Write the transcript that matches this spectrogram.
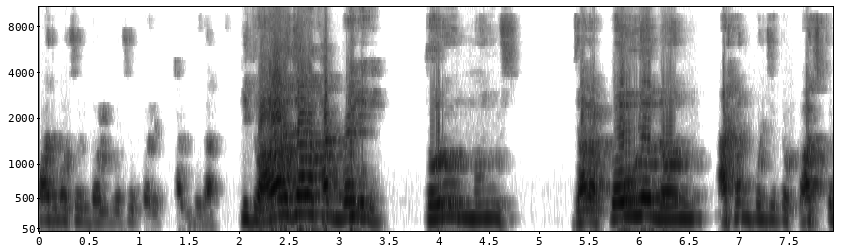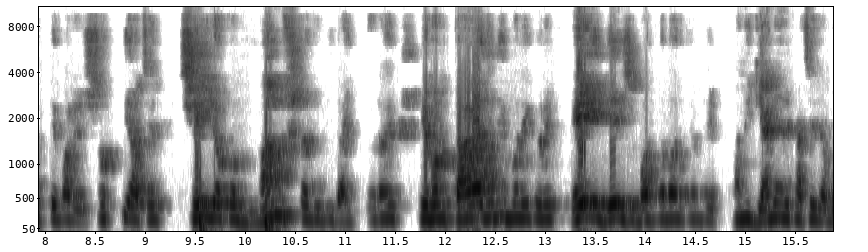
পাঁচ বছর দশ বছর পরে থাকবে না। কিন্তু আর যারা থাকবে তরুণ মানুষ যারা প্রৌঢ় নন, এখন পর্যন্ত কাজ করতে পারে, শক্তি আছে, সেই রকম মানুষরা যদি দায়িত্ব নেয় এবং তারা যদি মনে করে, এই দেশ বদলাবার জন্য আমি জ্ঞানের কাছে যাব,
